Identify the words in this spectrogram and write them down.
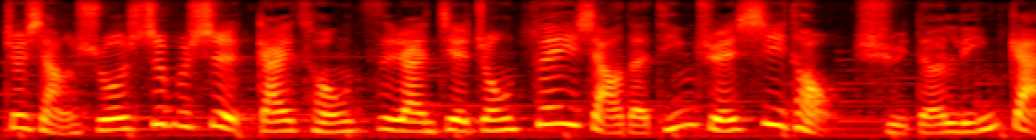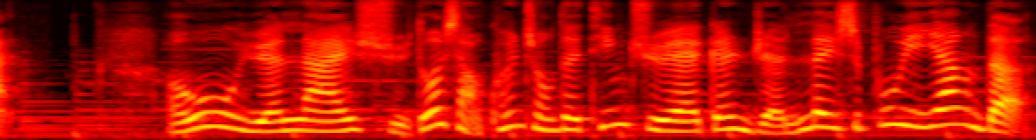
就想说，是不是该从自然界中最小的听觉系统取得灵感？哦，原来许多小昆虫的听觉跟人类是不一样的。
